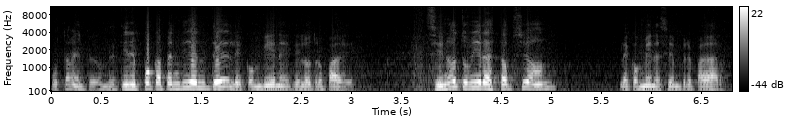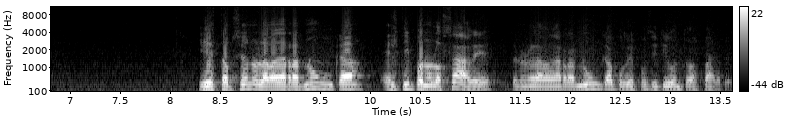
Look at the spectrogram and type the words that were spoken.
Justamente, donde tiene poca pendiente, le conviene que el otro pague. Si no tuviera esta opción, le conviene siempre pagar. Y esta opción no la va a agarrar nunca, el tipo no lo sabe, pero no la va a agarrar nunca porque es positivo en todas partes.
